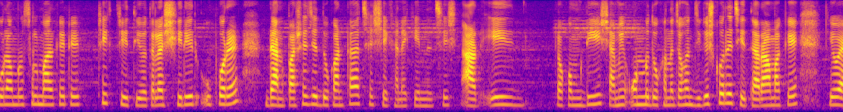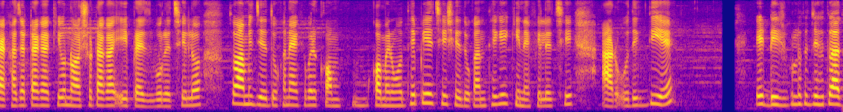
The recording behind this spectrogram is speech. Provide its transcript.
গোলাম রসুল মার্কেটের ঠিক তৃতীয় তলা সিঁড়ির উপরে ডান পাশে যে দোকানটা আছে, সেখানে কিনেছি। আর এই রকম ডিশ আমি অন্য দোকানে যখন জিজ্ঞেস করেছি, তারা আমাকে কেউ এক হাজার টাকা, কেউ নয়শো টাকা এই প্রাইস বলেছিল। তো আমি যে দোকানে একেবারে কম, কমের মধ্যে পেয়েছি, সেই দোকান থেকেই কিনে ফেলেছি। আর ওদিক দিয়ে এই ডিশগুলোতে যেহেতু আজ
